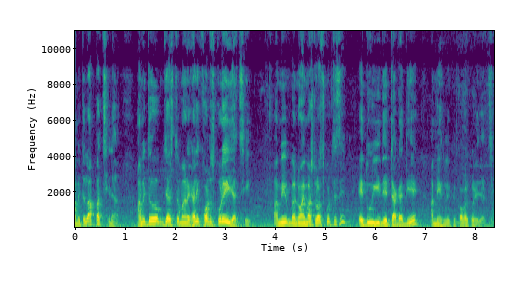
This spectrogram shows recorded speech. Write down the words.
আমি তো লাভ পাচ্ছি না। আমি তো জাস্ট মানে খালি খরচ করেই যাচ্ছি। আমি নয় মাস লস করতেছি এই দুই ঈদের টাকা দিয়ে আমি এগুলোকে কভার করে যাচ্ছি।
